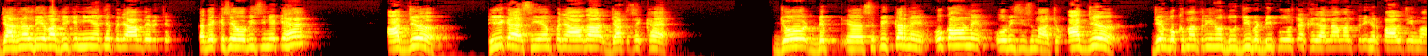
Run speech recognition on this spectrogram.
ਜਰਨਲ ਦੀ ਆਬਾਦੀ ਕਿੰਨੀ ਹੈ ਇੱਥੇ ਪੰਜਾਬ ਦੇ ਵਿੱਚ? ਕਦੇ ਕਿਸੇ ਓਬੀਸੀ ਨੇ ਕਿਹਾ ਅੱਜ ਠੀਕ ਹੈ, ਸੀਐਮ ਪੰਜਾਬ ਦਾ ਜੱਟ ਸਿੱਖ ਹੈ। ਜੋ ਡਿਪ- ਸਪੀਕਰ ਨੇ, ਉਹ ਕੌਣ ਨੇ? ਓਬੀਸੀ ਸਮਾਜ ਚੋਂ। ਅੱਜ ਜੇ ਮੁੱਖ ਮੰਤਰੀ ਨੂੰ ਦੂਜੀ ਵੱਡੀ ਪੋਸਟ ਹੈ, ਖਜ਼ਾਨਾ ਮੰਤਰੀ ਹਰਪਾਲ ਚੀਮਾ।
